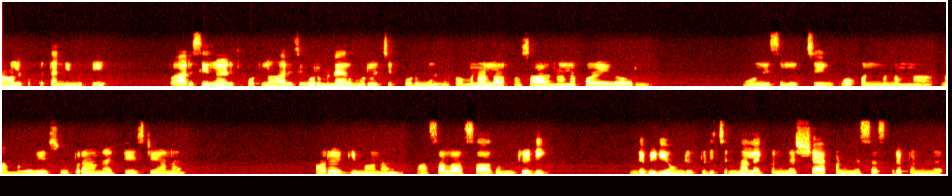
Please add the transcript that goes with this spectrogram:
நாலு கப்பு தண்ணி ஊற்றி இப்போ அரிசியெல்லாம் எடுத்து போட்டலாம் அரிசி ஒரு மணி நேரம் ஊற வச்சுட்டு போடுங்க. ரொம்ப நல்லாயிருக்கும் சாதம் நல்லா குழைவாக வரும். மூணு விசில் வச்சு ஓப்பன் பண்ணோம்னா நம்மளுடைய சூப்பரான டேஸ்டியான ஆரோக்கியமான மசாலா சாதம் ரெடி இந்த வீடியோ உங்களுக்கு பிடிச்சிருந்தா லைக் பண்ணுங்கள் ஷேர் பண்ணுங்கள் சப்ஸ்கிரைப் பண்ணுங்கள்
